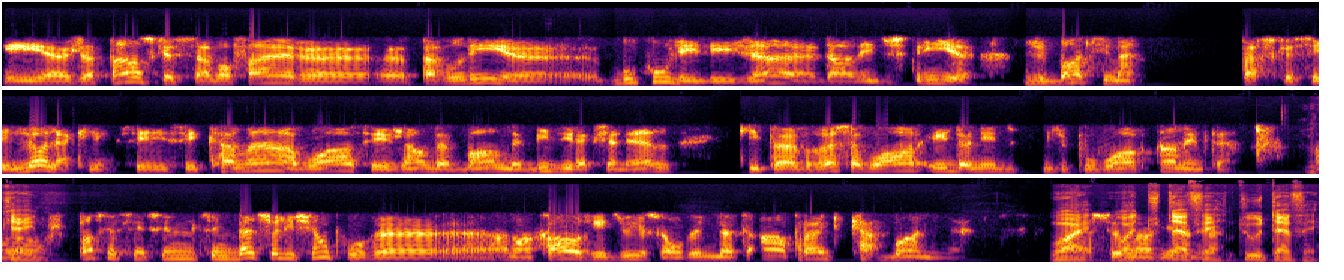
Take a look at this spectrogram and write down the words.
Et euh, je pense que ça va faire euh, euh, parler euh, beaucoup les, les gens dans l'industrie euh, du bâtiment. Parce que c'est là la clé. C'est comment avoir ces genres de bornes bidirectionnelles qui peuvent recevoir et donner du, du pouvoir en même temps. OK. Alors, je pense que c'est une, une belle solution pour euh, encore réduire, si on veut, notre empreinte carbone. Oui, ouais, tout à fait, tout à fait.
